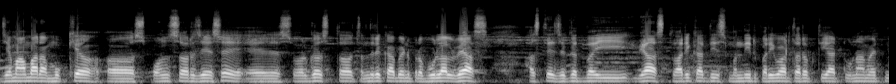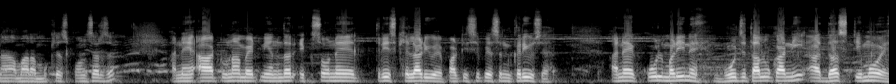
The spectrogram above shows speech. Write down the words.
જેમાં અમારા મુખ્ય સ્પોન્સર જે છે એ સ્વર્ગસ્થ ચંદ્રિકાબેન પ્રભુલાલ વ્યાસ હસ્તે જગતભાઈ વ્યાસ દ્વારિકાધીશ મંદિર પરિવાર તરફથી આ ટુર્નામેન્ટના અમારા મુખ્ય સ્પોન્સર છે. અને આ ટુર્નામેન્ટની અંદર એકસો ત્રીસ ખેલાડીઓએ પાર્ટિસિપેશન કર્યું છે. અને કુલ મળીને ભુજ તાલુકાની આ દસ ટીમોએ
